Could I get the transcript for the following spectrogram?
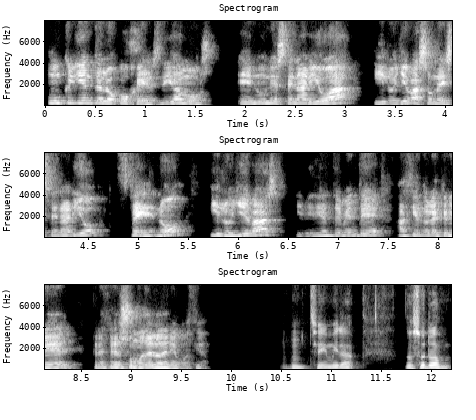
un cliente lo coges, digamos, en un escenario A y lo llevas a un escenario C, ¿no? Y lo llevas, evidentemente, haciéndole creer, crecer su modelo de negocio. Sí, mira, nosotros,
